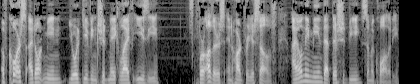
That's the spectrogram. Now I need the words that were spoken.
Of course, I don't mean your giving should make life easy for others and hard for yourselves. I only mean that there should be some equality.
